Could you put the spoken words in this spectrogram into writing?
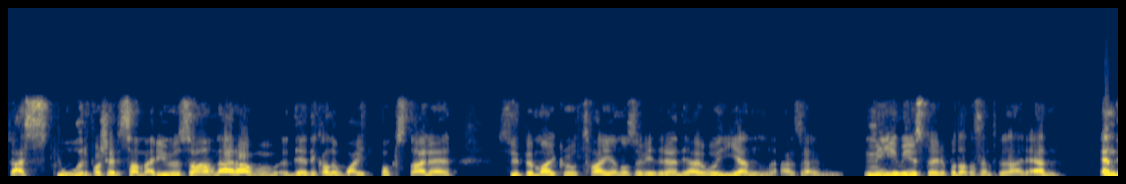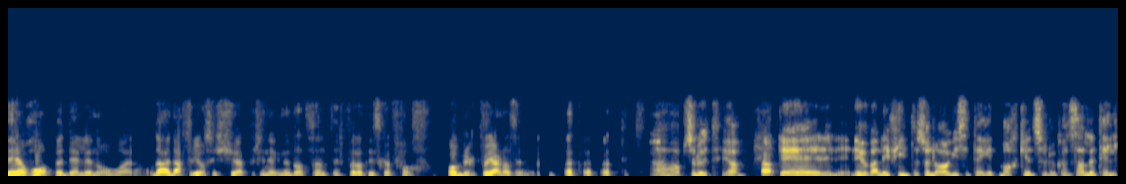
Så det er stor forskjell. Samme er i USA. Det er det de kaller whitebox, da, eller Supermicro, Tyen osv. De er jo igjen altså, mye mye større på datasentrene der enn enn det HP Dell Lenovo er. Og Det er derfor de også kjøper sine egne datasenter, for at de skal få, få brukt for hjernen sin. ja, absolutt. ja. ja. Det, det, er jo veldig fint å lage sitt eget marked som du kan selge til.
